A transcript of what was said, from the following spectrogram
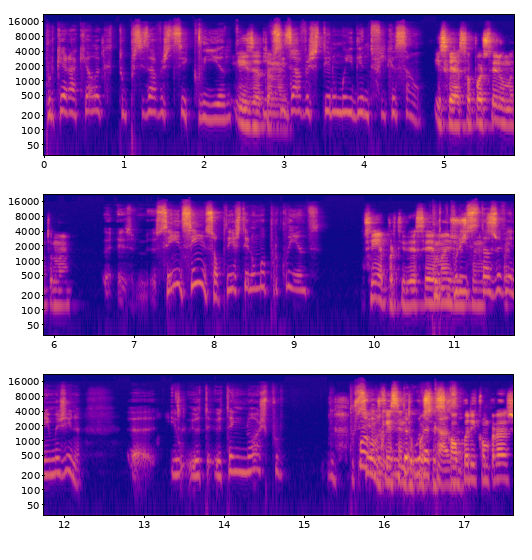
Porque era aquela que tu precisavas de ser cliente Exatamente. e precisavas de ter uma identificação. E se calhar só podes ter uma também. Sim, sim, só podias ter uma por cliente. Sim, a partir dessa é por, mais Por isso estás a ver, imagina, uh, eu, eu, eu tenho nós por Pô, não esquecem, tu podes ser scalper e compras,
